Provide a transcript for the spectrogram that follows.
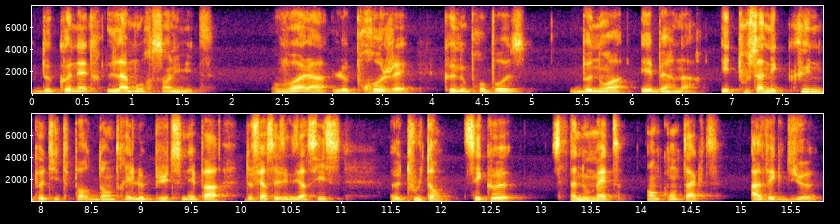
de connaître l'amour sans limite. Voilà le projet que nous proposent Benoît et Bernard. Et tout ça n'est qu'une petite porte d'entrée. Le but n'est pas de faire ces exercices euh, tout le temps, c'est que ça nous mette en contact avec Dieu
